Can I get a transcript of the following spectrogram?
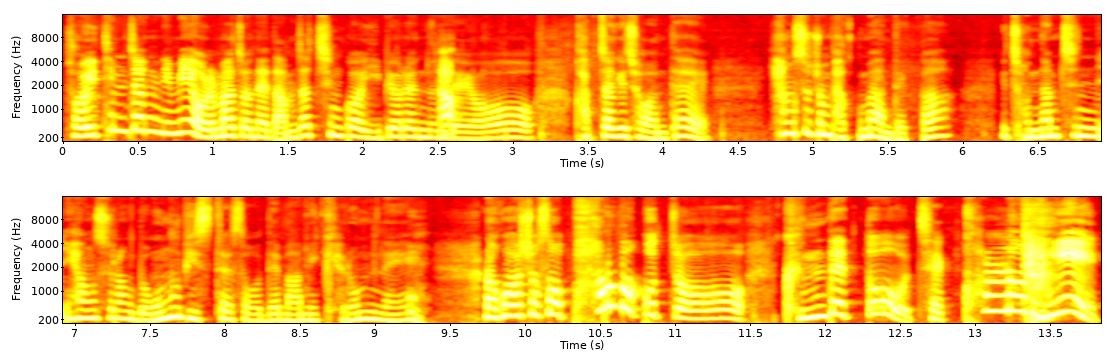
저희 팀장님이 얼마 전에 남자친구와 이별했는데요. 갑자기 저한테 향수 좀 바꾸면 안 될까? 이전 남친 향수랑 너무 비슷해서 내 마음이 괴롭네. 라고 하셔서 바로 바꿨죠. 근데 또 제 컬러링이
